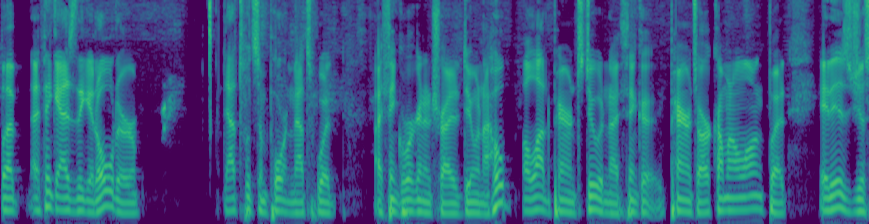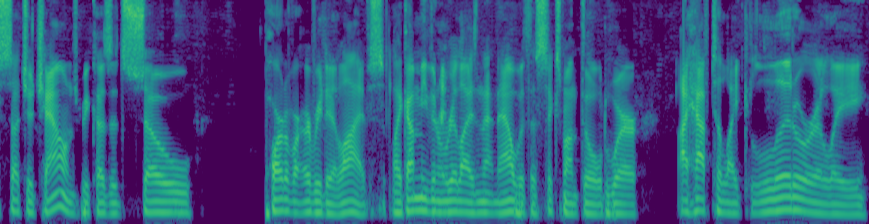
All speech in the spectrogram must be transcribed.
But I think as they get older, that's what's important. That's what I think we're going to try to do. And I hope a lot of parents do it. And I think uh, parents are coming along, but it is just such a challenge because it's so part of our everyday lives. Like I'm even realizing that now with a six month old where I have to like literally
